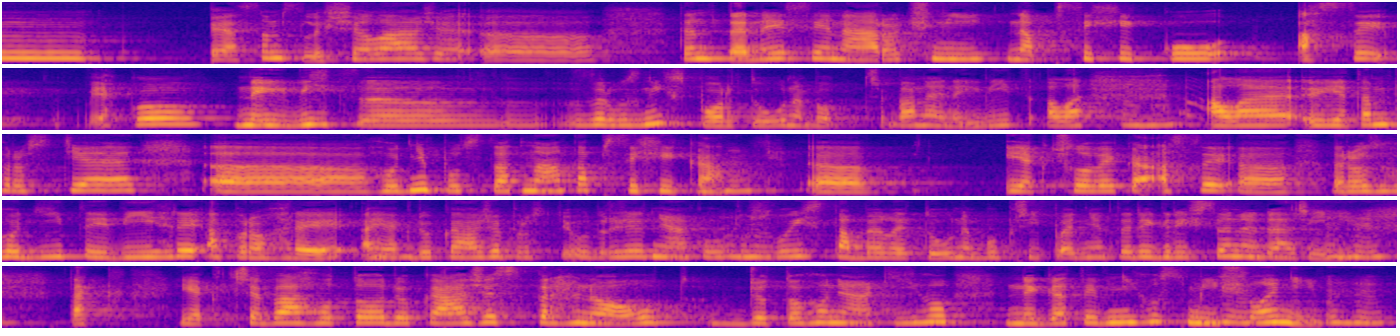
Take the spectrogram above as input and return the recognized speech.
já jsem slyšela, že uh, ten tenis je náročný na psychiku asi jako nejvíc uh, z různých sportů, nebo třeba ne nejvíc, ale, mm-hmm. ale je tam prostě uh, hodně podstatná ta psychika. Mm-hmm. Jak člověka asi uh, rozhodí ty výhry a prohry a jak mhm. dokáže prostě udržet nějakou tu mm-hmm. svoji stabilitu, nebo případně tedy, když se nedaří, mm-hmm. tak jak třeba ho to dokáže strhnout do toho nějakého negativního smýšlení. Mm-hmm.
